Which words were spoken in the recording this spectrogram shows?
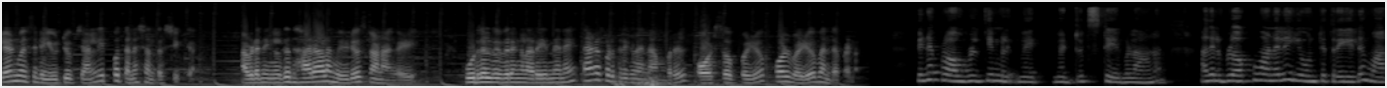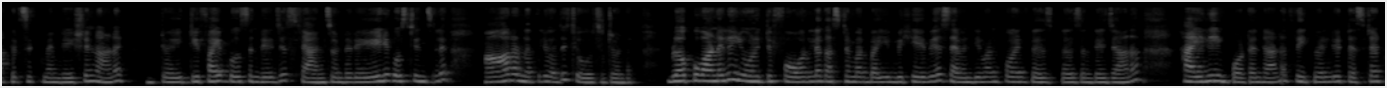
ലേൺവൈസിന്റെ യൂട്യൂബ് ചാനൽ ഇപ്പോൾ തന്നെ സന്ദർശിക്കുക. അവിടെ നിങ്ങൾക്ക് ധാരാളം വീഡിയോസ് കാണാൻ കഴിയും. കൂടുതൽ വിവരങ്ങൾ അറിയുന്നതിനായി താഴെ കൊടുത്തിരിക്കുന്ന നമ്പറിൽ വാട്സ്ആപ്പ് വഴിയോ കോൾ വഴിയോ ബന്ധപ്പെടാം. പിന്നെ പ്രോബിലിറ്റി മെട്രിക്സ് ടേബിൾ ആണ്. അതിൽ ബ്ലോക്ക് വണ്ണിൽ യൂണിറ്റ് ത്രീയിൽ മാർക്കറ്റ് സെഗ്മെന്റേഷൻ ആണ്. എയ്റ്റി ഫൈവ് പെർസെന്റേജ് സ്റ്റാൻസ് ഉണ്ട്. ഒരു ഏഴ് ക്വസ്റ്റ്യൻസിൽ ആറെണ്ണത്തിലും അത് ചോദിച്ചിട്ടുണ്ട്. ബ്ലോക്ക് വണ്ണിൽ യൂണിറ്റ് ഫോറിലെ customer buy behaviour seventy one point percentage ആണ്. ഹൈലി ഇമ്പോർട്ടന്റ് ആണ്. Frequently tested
